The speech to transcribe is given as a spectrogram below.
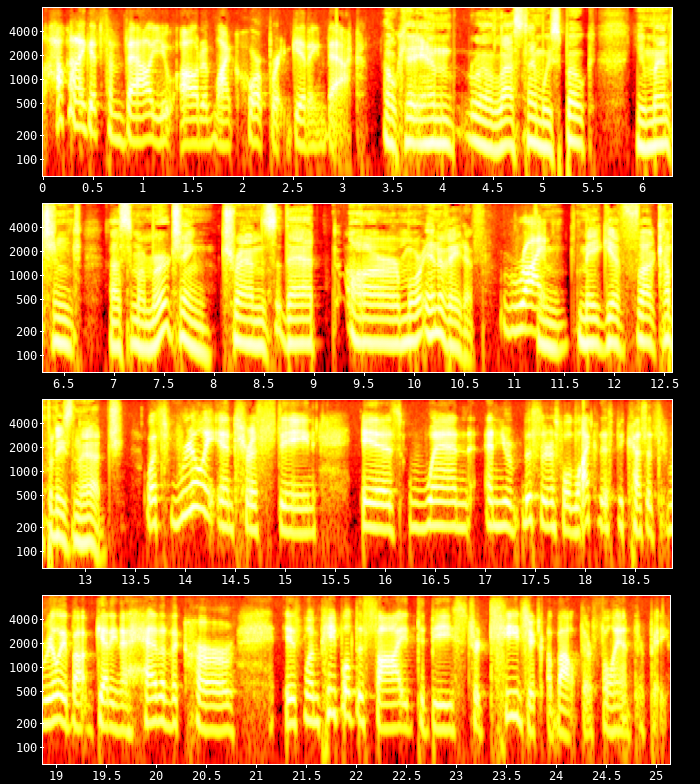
how can I get some value out of my corporate giving back? Okay, and uh, last time we spoke, you mentioned uh, some emerging trends that are more innovative. Right. And may give uh, companies an edge. What's really interesting is when, and your listeners will like this because it's really about getting ahead of the curve, is when people decide to be strategic about their philanthropy.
